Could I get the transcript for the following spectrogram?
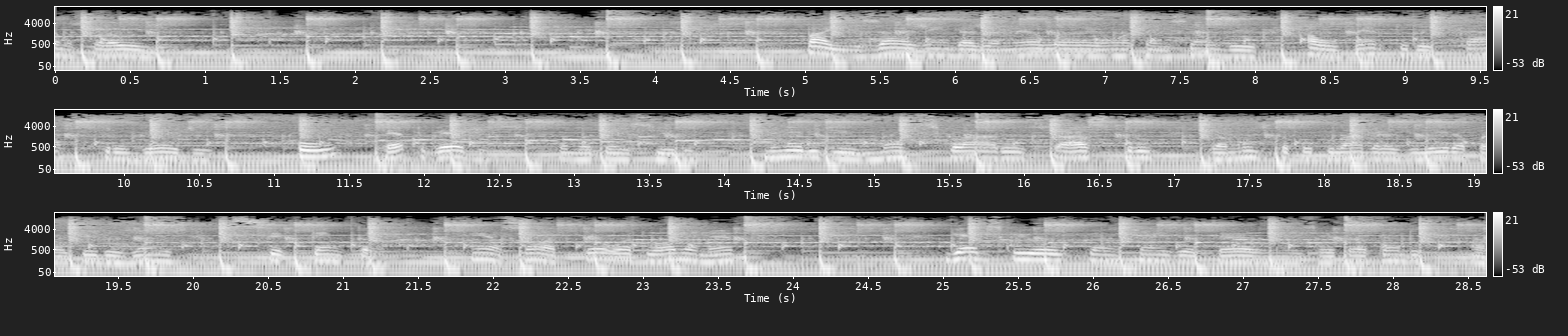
Temos para hoje? Paisagem da Janela é uma canção de Alberto de Castro Guedes, ou Beto Guedes, como é conhecido. Mineiro de Montes Claros, astro da música popular brasileira a partir dos anos 70, em ação até o atual momento Guedes criou canções eternas, retratando a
